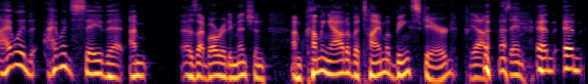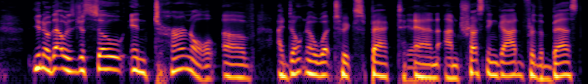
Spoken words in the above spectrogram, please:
I would I would say that I'm as I've already mentioned, I'm coming out of a time of being scared. Yeah. Same. and and you know, that was just so internal of I don't know what to expect Yeah. and I'm trusting God for the best,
